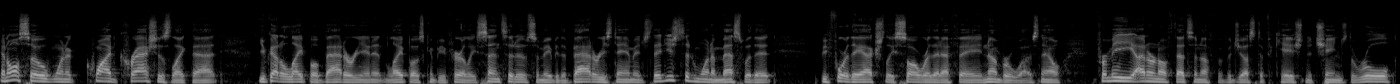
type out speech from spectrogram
And also, when a quad crashes like that, you've got a LiPo battery in it, and LiPos can be fairly sensitive, so maybe the battery's damaged. They just didn't want to mess with it before they actually saw where that FAA number was. Now, for me, I don't know if that's enough of a justification to change the rule,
